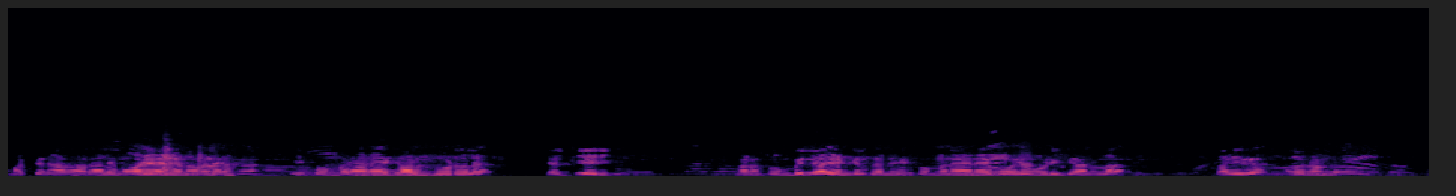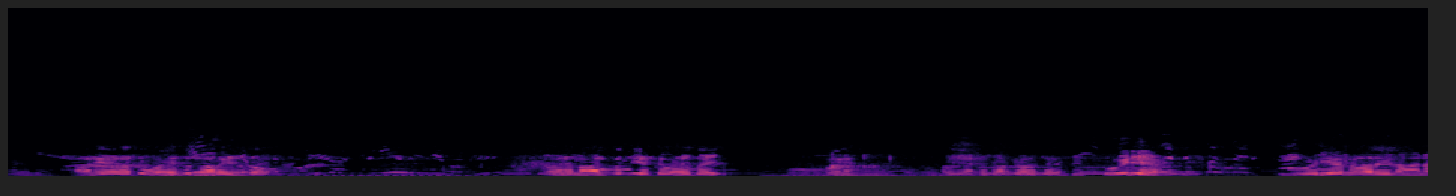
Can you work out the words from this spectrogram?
മക്കനാന്ന് പറഞ്ഞാൽ മോഴയാനാണ് അവന് ഈ കൊമ്പനാനേക്കാളും കൂടുതൽ ഹെൽത്തി ആയിരിക്കും. കാരണം കൊമ്പില്ല എങ്കിൽ തന്നെയും കൊമ്പനാനെ പോലും ഓടിക്കാനുള്ള കഴിവ് അവനുണ്ട്. അവന് ഏകദേശം വയസ്സെന്ന് പറയുന്നത് അവന് നാൽപ്പത്തി എട്ട് വയസ്സായി. അവന് അത് എന്റെ തൊട്ടടുത്ത് സൂര്യയാണ്. സൂര്യ എന്ന് പറയുന്ന ആന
